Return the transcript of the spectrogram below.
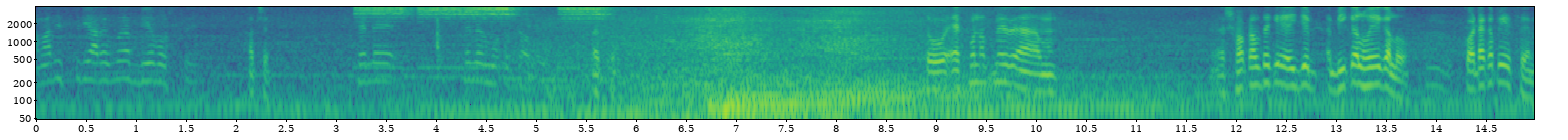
আমার স্ত্রী আরেক জায়গায় বিয়ে বসছে। আচ্ছা। ছেলে ছেলের মতো চলে। আচ্ছা। তো এখন আপনার সকাল থেকে এই যে বিকাল হয়ে গেল কয় টাকা পেয়েছেন?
